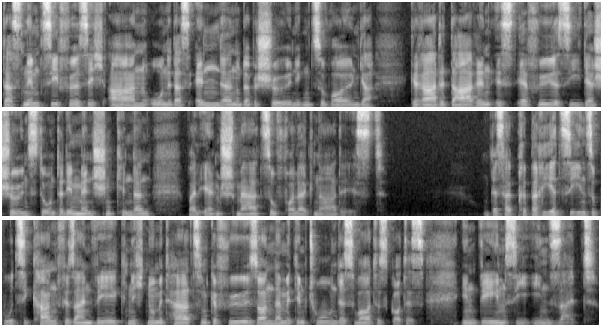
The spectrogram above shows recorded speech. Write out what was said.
Das nimmt sie für sich an, ohne das ändern oder beschönigen zu wollen. Ja, gerade darin ist er für sie der Schönste unter den Menschenkindern, weil er im Schmerz so voller Gnade ist. Und deshalb präpariert sie ihn so gut sie kann für seinen Weg, nicht nur mit Herz und Gefühl, sondern mit dem Tun des Wortes Gottes, indem sie ihn salbt.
